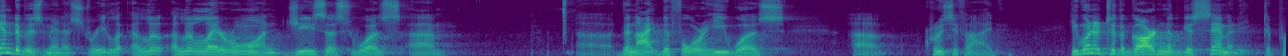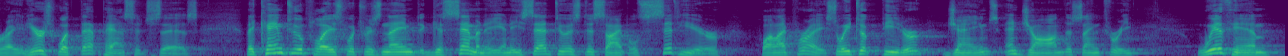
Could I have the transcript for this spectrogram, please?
end of his ministry, a little, a little later on, Jesus was, um, uh, the night before he was uh, crucified, he went into the Garden of Gethsemane to pray. And here's what that passage says they came to a place which was named Gethsemane, and he said to his disciples, Sit here while I pray. So he took Peter, James, and John, the same three, with him,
